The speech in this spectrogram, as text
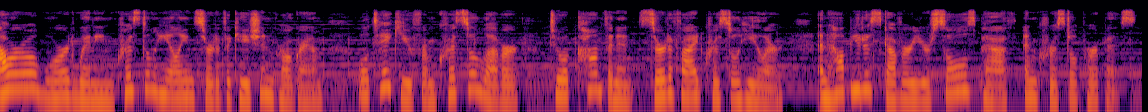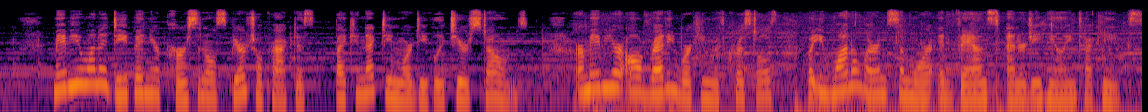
Our award winning Crystal Healing Certification Program will take you from crystal lover to a confident, certified crystal healer and help you discover your soul's path and crystal purpose. Maybe you want to deepen your personal spiritual practice by connecting more deeply to your stones. Or maybe you're already working with crystals, but you want to learn some more advanced energy healing techniques.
